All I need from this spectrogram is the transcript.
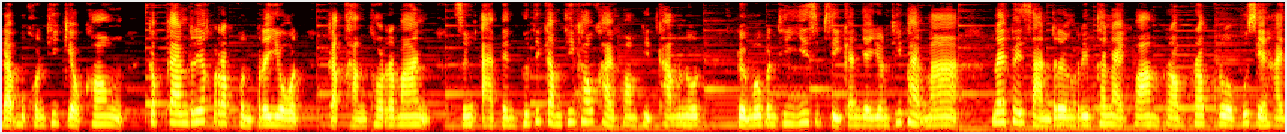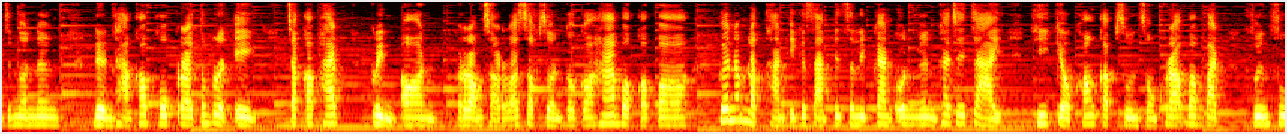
และบุคคลที่เกี่ยวข้อง กับการเรียกรับผลประโยชน์ กักขังทรมาน ซึ่งอาจเป็นพฤติกรรมที่เข้าข่ายความผิดค้ามนุษย์โดยเมื่อวันที่ 24 กันยายนที่ผ่านมา นายไพศาลเรืองริบทนายความพร้อมครอบครัวผู้เสียหายจำนวนหนึ่ง เดินทางเข้าพบร้อยตำรวจเอกจักรพัฒน์กลิ่นอ่อน รองสารวัตรสอบสวนกก5บกป เพื่อนำหลักฐานเอกสารเป็นสลิปการโอนเงินค่าใช้จ่าย ที่เกี่ยวข้องกับศูนย์สงเคราะห์บำบัดฟื้นฟู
